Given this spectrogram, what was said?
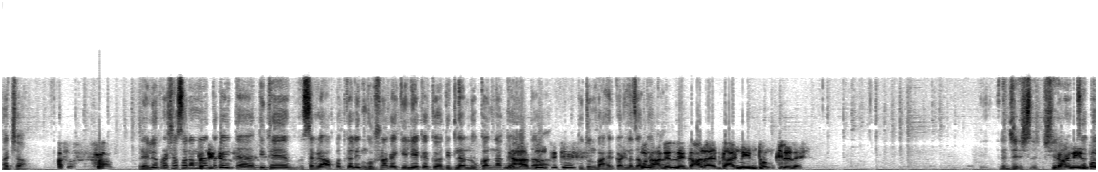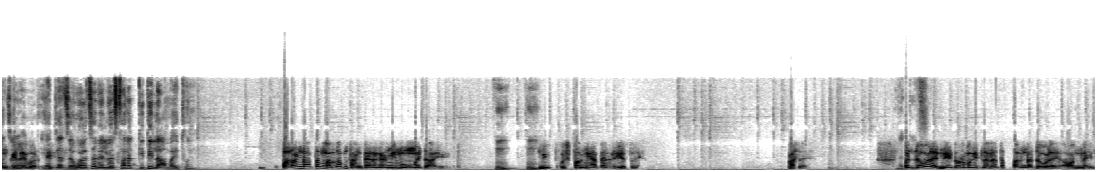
अच्छा. असं. हा. रेल्वे प्रशासनानं आता काही तिथे सगळ्या आपत्कालीन घोषणा काय केली आहे का? किंवा तिथल्या लोकांना काही अजून तिथे तिथून बाहेर काढलं जात आलेलं नाही. गार्ड आहेत. गार्डने इन्फॉर्म केलेलं आहे. यातल्या जवळचं रेल्वे स्थानक किती लांब आहे इथून? परांडा आता मला पण सांगता येईल कारण मी मुंबईचा आहे. हं, हं, मी आता घरी येतोय. असं आहे. पण. जवळ आहे नेटवर बघितलं ना तर परांडा जवळ आहे ऑनलाईन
